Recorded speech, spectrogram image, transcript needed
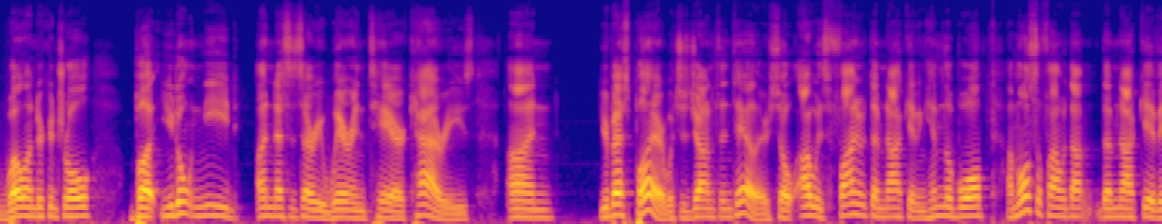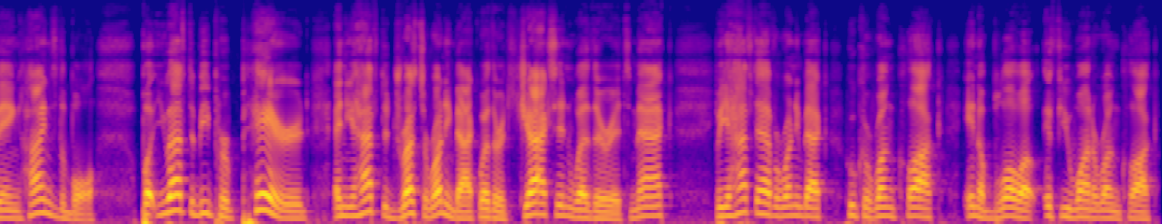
well under control, but you don't need unnecessary wear and tear carries on your best player, which is Jonathan Taylor. So I was fine with them not giving him the ball. I'm also fine with not, them not giving Hines the ball. But you have to be prepared and you have to dress a running back, whether it's Jackson, whether it's Mack. But you have to have a running back who can run clock in a blowout if you want to run clock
